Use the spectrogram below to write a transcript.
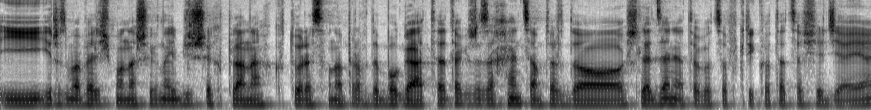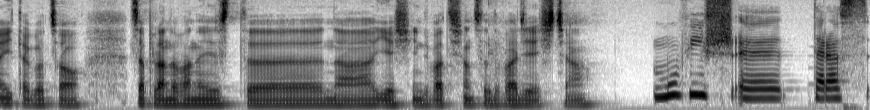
i rozmawialiśmy o naszych najbliższych planach, które są naprawdę bogate. Także zachęcam też do śledzenia tego, co w Krikotece się dzieje i tego, co zaplanowane jest yy, na jesień 2020. Mówisz yy, teraz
